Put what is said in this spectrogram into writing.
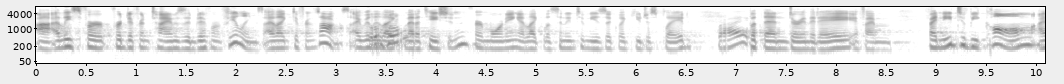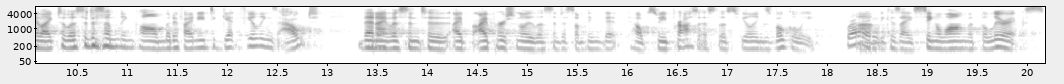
uh, at least for, for different times and different feelings, I like different songs. I really mm-hmm. like meditation for morning. I like listening to music like you just played. Right. But then during the day, if I'm if I need to be calm, I like to listen to something calm. But if I need to get feelings out, then yeah. I listen to I, I personally listen to something that helps me process those feelings vocally. Um, right. um, because I sing along with the lyrics.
